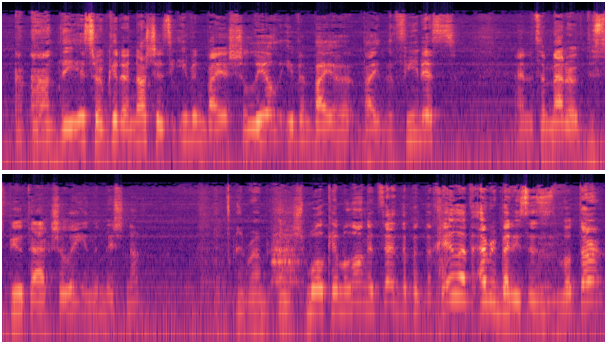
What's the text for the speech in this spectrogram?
the Isra of Nash is even by a shalil, even by a, by the fetus, and it's a matter of dispute actually in the Mishnah. And, Rab, and Shmuel came along and said that but the chalev, everybody says is mutter,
